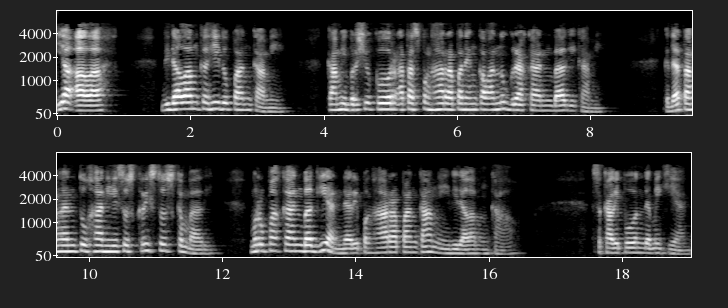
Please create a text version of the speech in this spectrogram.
Ya Allah, di dalam kehidupan kami, kami bersyukur atas pengharapan yang Kau anugerahkan bagi kami. kedatangan Tuhan Yesus Kristus kembali merupakan bagian dari pengharapan kami di dalam Engkau. Sekalipun demikian,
